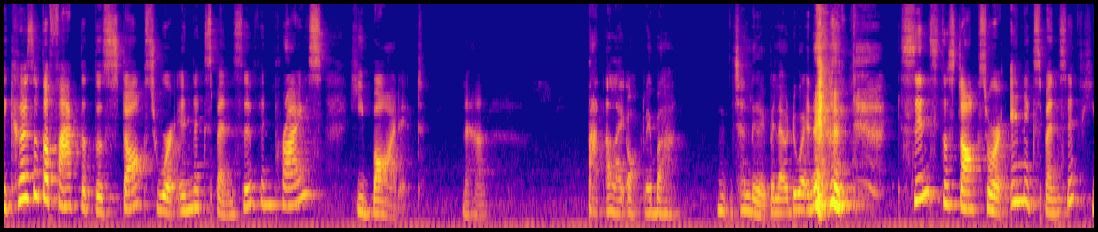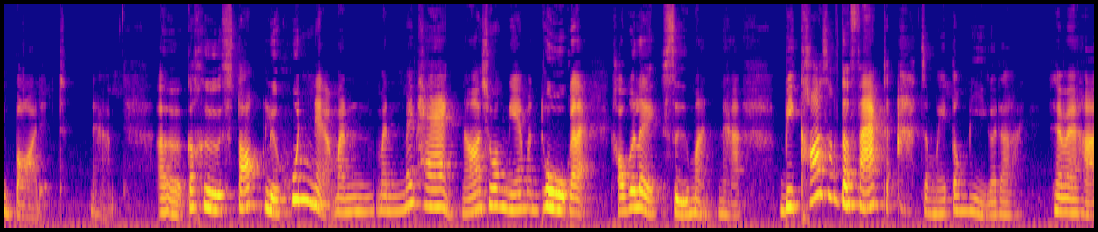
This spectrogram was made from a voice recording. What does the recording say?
because of the fact that the stocks were inexpensive in price he bought it นะคะตัดอะไรออกได้บ้าง เฉลยไปแล้วด้วยนะ since the stocks were inexpensive he bought it นะคะเออก็คือสต็อกหรือหุ้นเนี่ยมันมันไม่แพงเนาะช่วงนี้มันถูกแหละเขาก็เลยซื้อมันนะคะ because of the fact อาจจะไม่ต้องมีก็ได้ใช่ไหมคะ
